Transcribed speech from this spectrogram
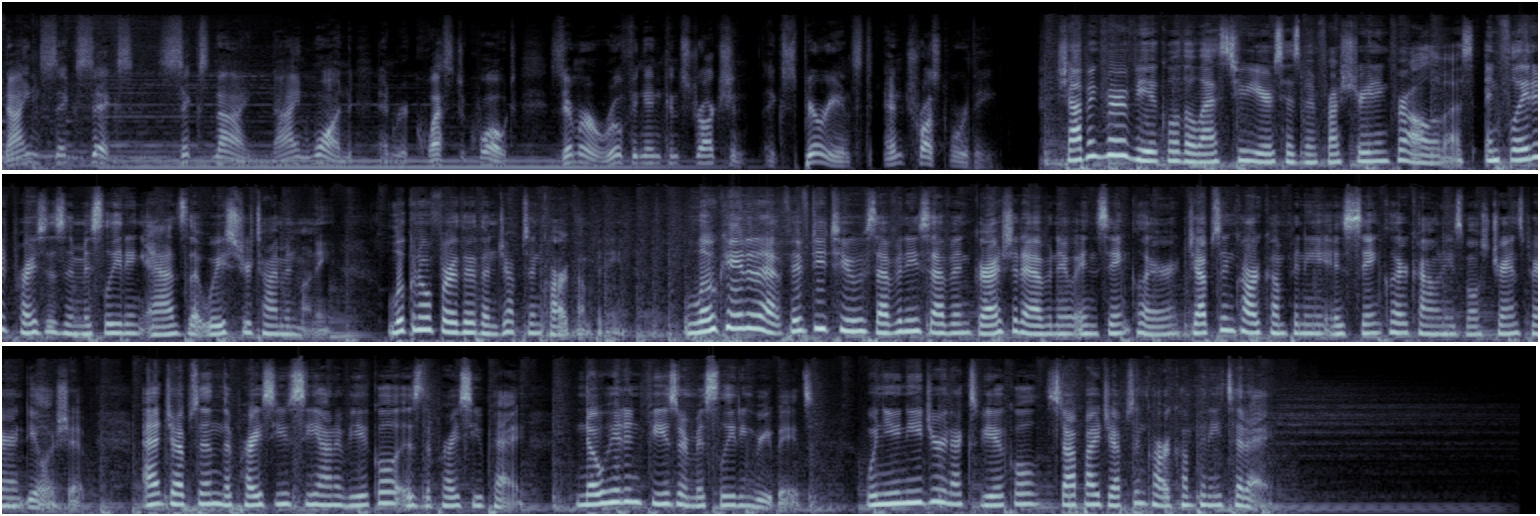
966 6991 and request a quote. Zimmer Roofing and Construction, experienced and trustworthy. Shopping for a vehicle the last two years has been frustrating for all of us. Inflated prices and misleading ads that waste your time and money. Look no further than Jepson Car Company. Located at 5277 Gratiot Avenue in St. Clair, Jepson Car Company is St. Clair County's most transparent dealership. At Jepson, the price you see on a vehicle is the price you pay. No hidden fees or misleading rebates. When you need your next vehicle, stop by Jepson Car Company today.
